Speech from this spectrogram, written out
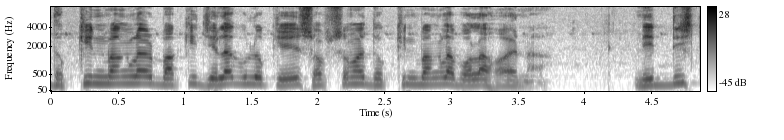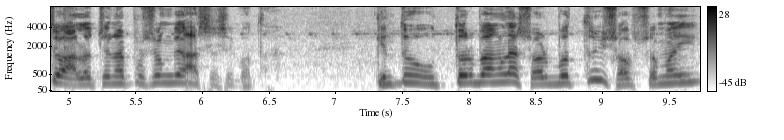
দক্ষিণ বাংলার বাকি জেলাগুলোকে সবসময় দক্ষিণ বাংলা বলা হয় না। নির্দিষ্ট আলোচনার প্রসঙ্গে আসে সে কথা। কিন্তু উত্তর বাংলা সর্বত্রই সবসময়ই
